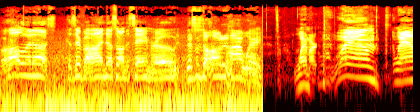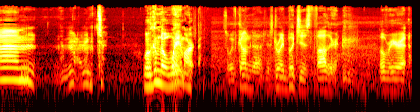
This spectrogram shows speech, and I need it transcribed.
following us, because they're behind us on the same road. This is the haunted highway. It's a Whammart. Wham! Wham! Um, Welcome to Whammart. So we've come to destroy Butch's father over here at.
